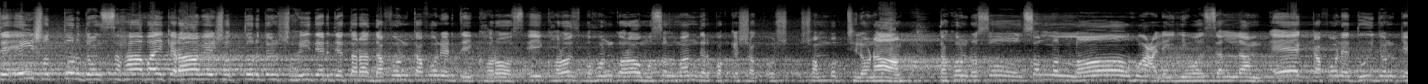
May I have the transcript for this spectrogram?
যে এই সত্তর জন সাহাবাই কেরাম, এই সত্তর জন শহীদের যে তারা দাফন কাফনের যে খরচ, এই খরচ বহন করাও মুসলমানদের পক্ষে সম্ভব ছিল না। তখন রসুল সাল্লাহ আলিহি ওয়াসাল্লাম এক কাপনে দুইজনকে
